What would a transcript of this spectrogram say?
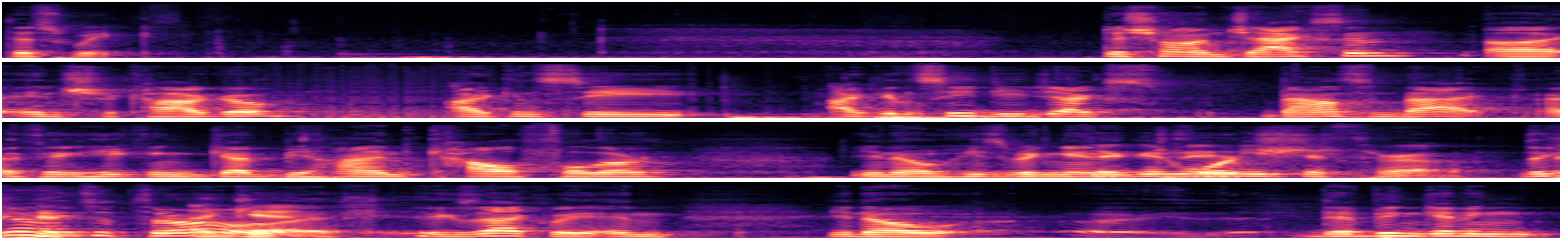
this week. DeSean Jackson uh, in Chicago, I can see I can see Djax bouncing back. I think he can get behind Kyle Fuller. You know, he's been getting. They're gonna torched. need to throw. They're gonna need to throw Again. exactly, and you know, uh, they've been getting.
